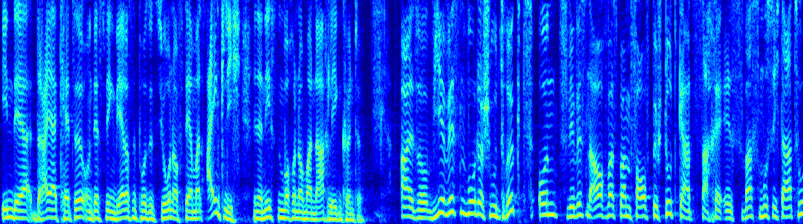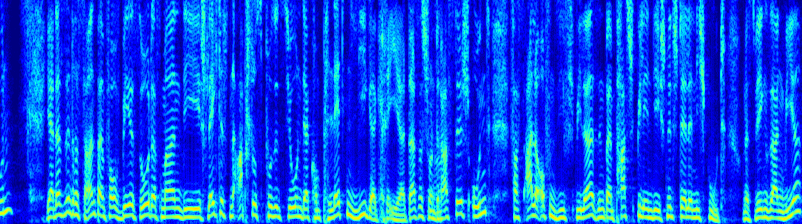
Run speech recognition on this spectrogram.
in der Dreierkette und deswegen wäre es eine Position, auf der man eigentlich in der nächsten Woche nochmal nachlegen könnte. Also, wir wissen, wo der Schuh drückt und wir wissen auch, was beim VfB Stuttgart Sache ist. Was muss ich da tun? Ja, das ist interessant. Beim VfB ist so, dass man die schlechtesten Abschlusspositionen der kompletten Liga kreiert. Das ist schon ja. drastisch und fast alle Offensivspieler sind beim Passspiel in die Schnittstelle nicht gut. Und deswegen sagen wir,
